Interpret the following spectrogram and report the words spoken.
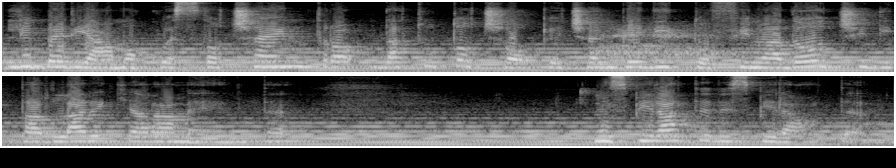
Liberiamo questo centro da tutto ciò che ci ha impedito fino ad oggi di parlare chiaramente. Inspirate ed espirate.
